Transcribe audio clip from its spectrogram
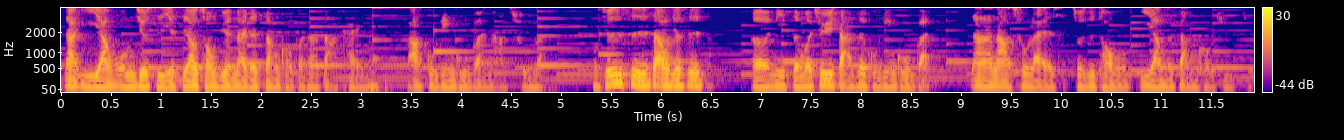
那一样，我们就是也是要从原来的伤口把它打开，把骨钉骨板拿出来。我就是事实上就是，呃，你怎么去打这个骨钉骨板，那它拿出来，就是同一样的伤口去做。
